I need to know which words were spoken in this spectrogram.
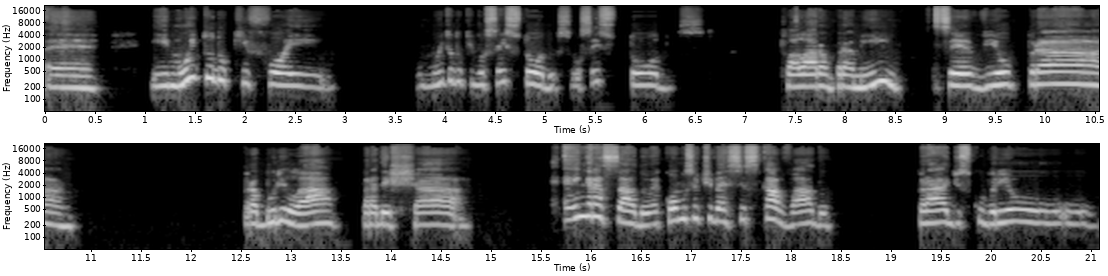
É, e muito do que foi, muito do que vocês todos, vocês todos falaram para mim serviu para para burilar, para deixar é engraçado, é como se eu tivesse escavado para descobrir o, o,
